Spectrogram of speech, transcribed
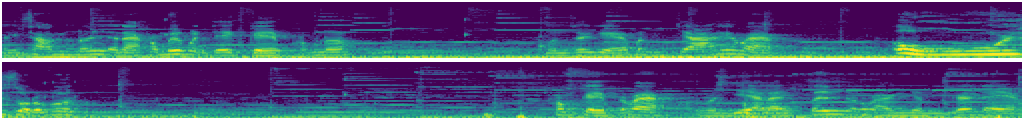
đèn xanh nữa, giờ này không biết mình chạy kịp không nữa. Mình sẽ ghé bên trái các bạn. Ui rồi ơi không kịp các bạn, mình ra lại tí cho các bạn nhìn cái đèn.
